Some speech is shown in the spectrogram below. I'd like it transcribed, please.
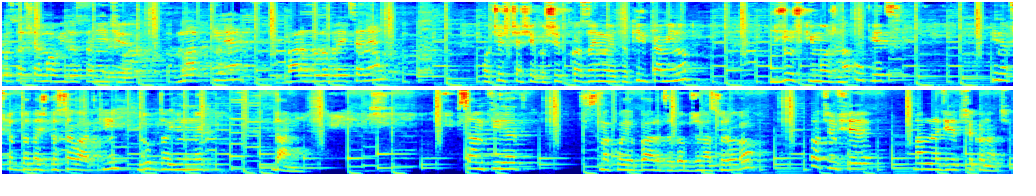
Łososia mowi dostaniecie w matkinie w bardzo dobrej cenie. Oczyszcza się go szybko, zajmuje to kilka minut. Brzuszki można upiec i na przykład dodać do sałatki lub do innych dań. Sam filet smakuje bardzo dobrze na surowo, o czym się mam nadzieję przekonacie.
